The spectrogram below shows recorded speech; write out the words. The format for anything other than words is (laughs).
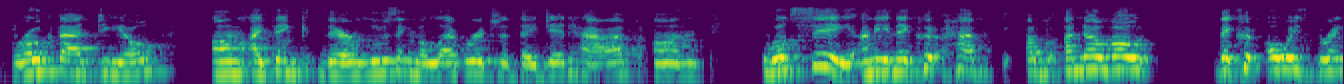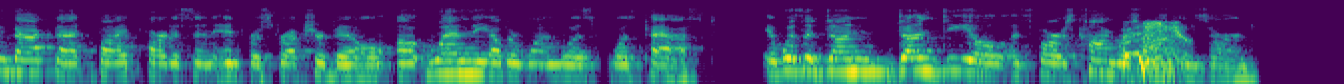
broke that deal. Um, I think they're losing the leverage that they did have. Um, we'll see. I mean, they could have a, a no vote they could always bring back that bipartisan infrastructure bill uh, when the other one was, was passed. It was a done, done deal as far as Congress was (coughs) concerned.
